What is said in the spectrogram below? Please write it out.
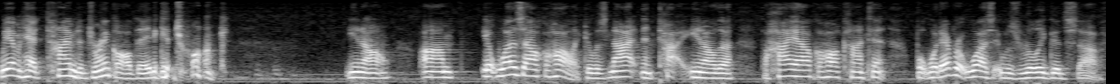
we haven't had time to drink all day to get drunk. You know, um, it was alcoholic. It was not, enti- you know, the, the high alcohol content, but whatever it was, it was really good stuff.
